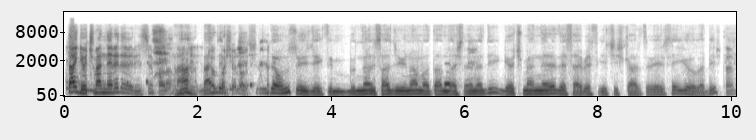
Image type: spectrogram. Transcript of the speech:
hatta göçmenlere de verilsin falan. Bence ha, ben çok de başarılı olur. Şimdi onu söyleyecektim. Bunlar sadece Yunan vatandaşlarına değil göçmenlere de serbest geçiş kartı verirse iyi olabilir. Tabii.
